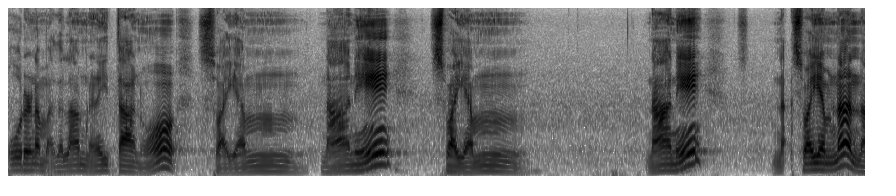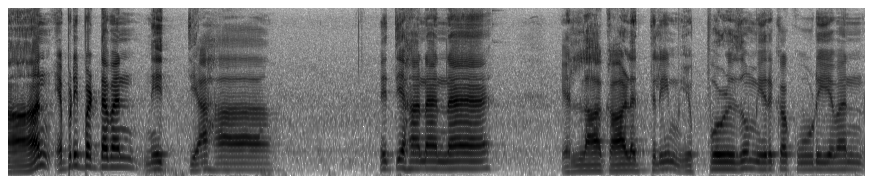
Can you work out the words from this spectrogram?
பூரணம் அதெல்லாம் நினைத்தானோ ஸ்வயம். நானே ஸ்வயம். நானே ஸ்வயம்னா நான் எப்படிப்பட்டவன்? நித்யா நித்யஹானா என்ன? எல்லா காலத்திலையும் எப்பொழுதும் இருக்கக்கூடியவன்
